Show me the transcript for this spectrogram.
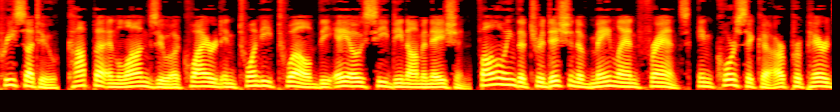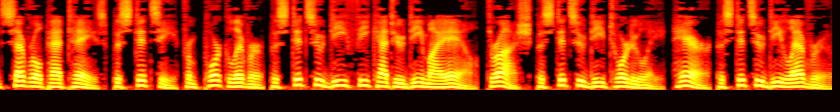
Prisutto, Kappa, and Lonzu acquired in 2012 the AOC denomination. Following the tradition of mainland France, in Corsica are prepared several pâtés pastizzi from pork liver pastitsu di ficatu di maiale, thrush pastitsu di torduli, hare pastitsu di levru,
